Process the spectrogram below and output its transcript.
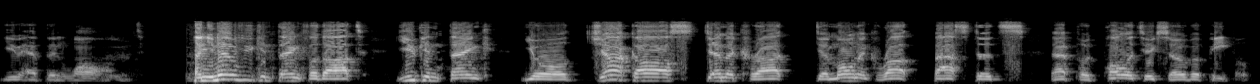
You have been warned. And you know you can thank for that? You can thank your jackass Democrat, demonic rat bastards that put politics over people.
